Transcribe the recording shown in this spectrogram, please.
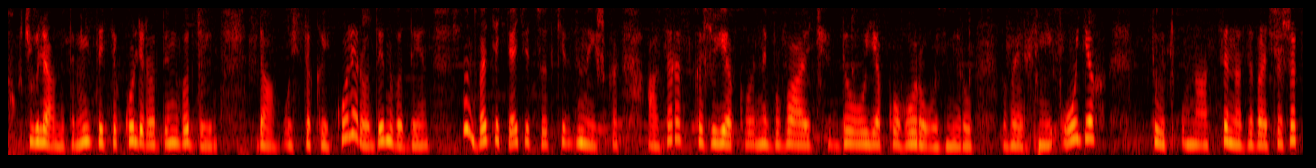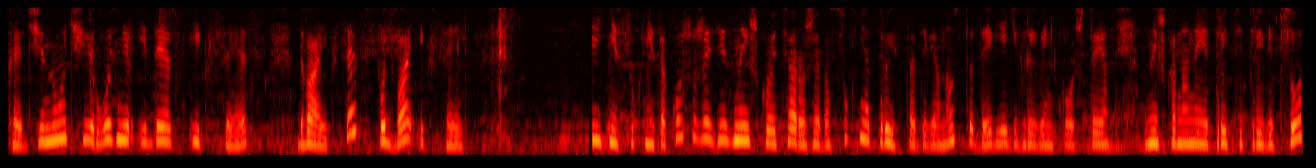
Хочу глянути, мені здається, колір один в один. Да, ось такий колір один в один. Ну, 25% знижка. А зараз скажу, як не вони бувають до якого розміру верхній одяг. Тут у нас це називається жакет жіночий, розмір іде з XS, 2XS по 2XL. Літні сукні також уже зі знижкою. Ця рожева сукня 399 гривень коштує. Знижка на неї 33%.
